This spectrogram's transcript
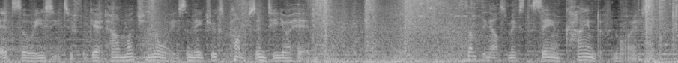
It's so easy to forget how much noise the Matrix pumps into your head. Something else makes the same kind of noise.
